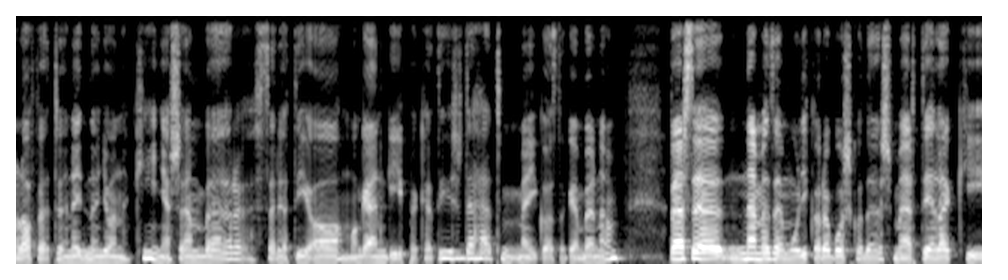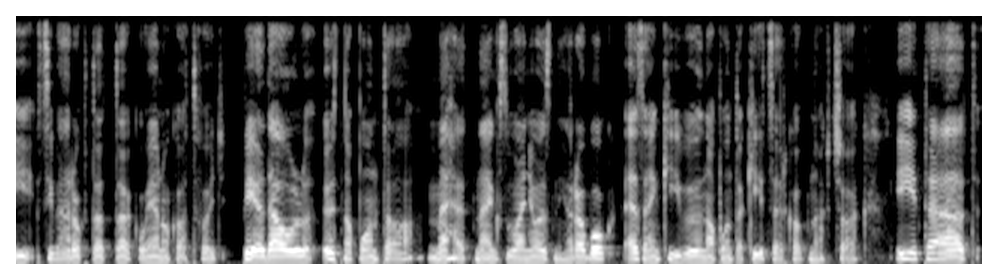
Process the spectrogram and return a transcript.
alapvetően egy nagyon kényes ember, szereti a magángépeket is, de hát melyik gazdag ember nem? Persze nem ezen múlik a raboskodás, mert tényleg ki szivárogtattak olyanokat, hogy például öt naponta mehetnek zuhanyozni a rabok, ezen kívül naponta kétszer kapnak csak ételt,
